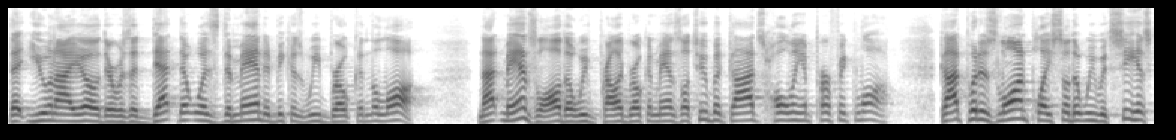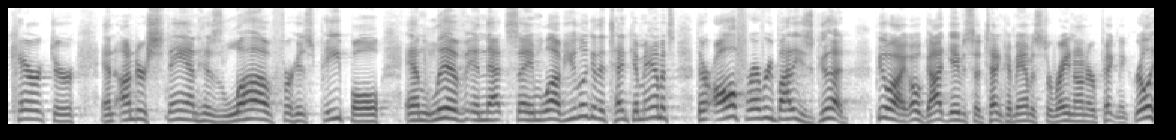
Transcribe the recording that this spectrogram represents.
that you and I owed. There was a debt that was demanded because we've broken the law. Not man's law, though we've probably broken man's law too, but God's holy and perfect law. God put his law in place so that we would see his character and understand his love for his people and live in that same love. You look at the Ten Commandments, they're all for everybody's good. People are like, oh, God gave us the Ten Commandments to rain on our picnic. Really?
